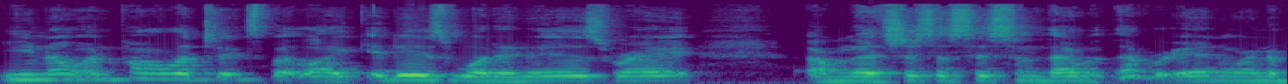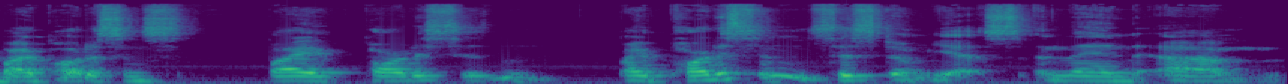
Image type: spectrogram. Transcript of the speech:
you know, in politics, but like it is what it is, right? Um, that's just a system that, that we're in. We're in a bipartisan, bipartisan, bipartisan system, yes. And then, um,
